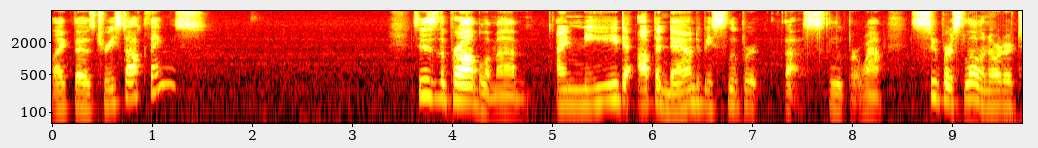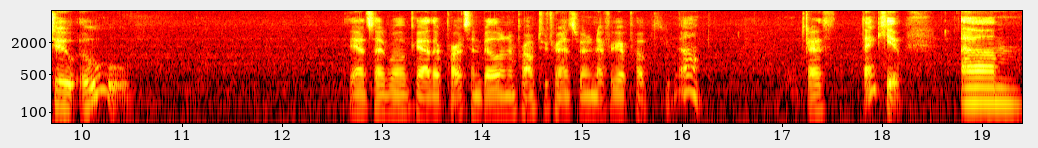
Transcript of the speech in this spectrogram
Like those tree stalk things? See, this is the problem. Um, I need up and down to be slooper... Uh, slooper, wow. Super slow in order to... Ooh. The outside will gather parts and build an impromptu transmitter and never get poked. Oh. Thank you. Um,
